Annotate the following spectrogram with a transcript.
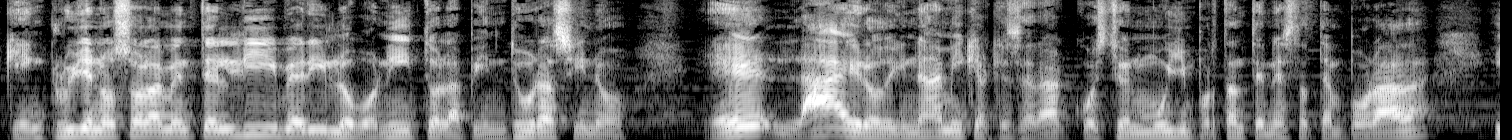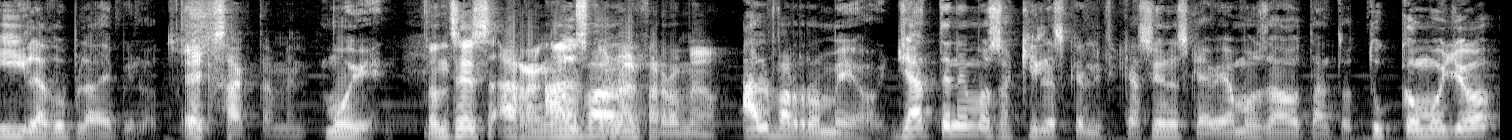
que incluye no solamente el livery, lo bonito, la pintura, sino eh, la aerodinámica, que será cuestión muy importante en esta temporada, y la dupla de pilotos. Exactamente. Muy bien. Entonces, arrancamos con Alfa Romeo. Alfa Romeo. Ya tenemos aquí las calificaciones que habíamos dado tanto tú como yo.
